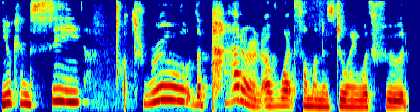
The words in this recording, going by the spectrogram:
you can see through the pattern of what someone is doing with food,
